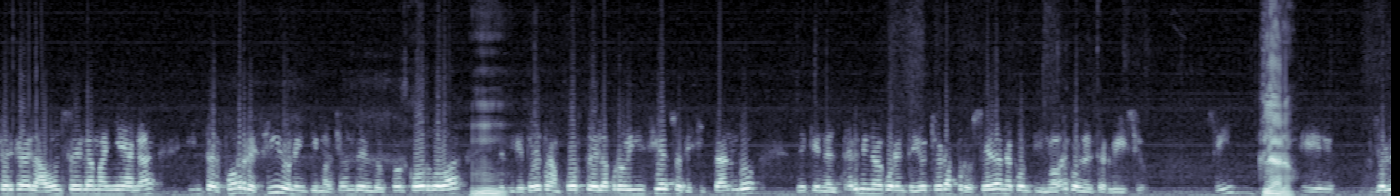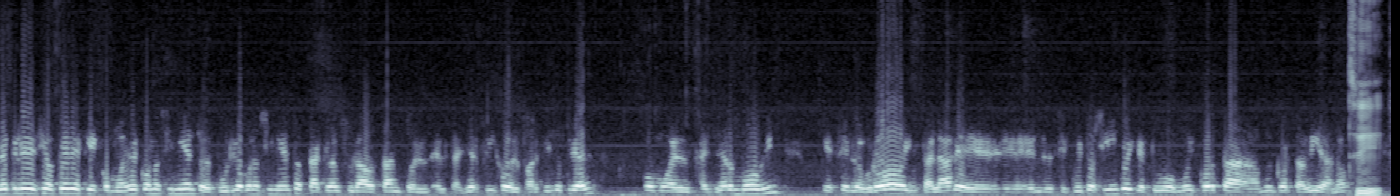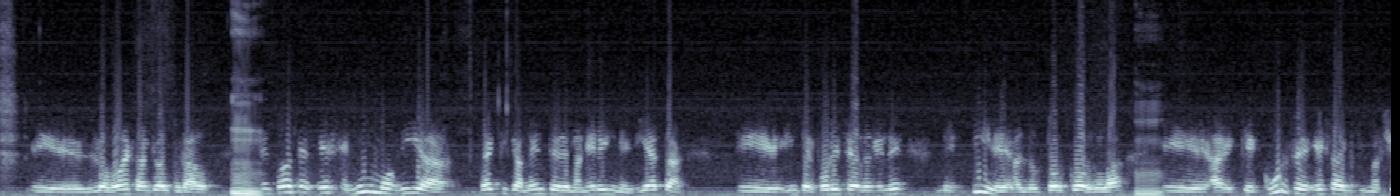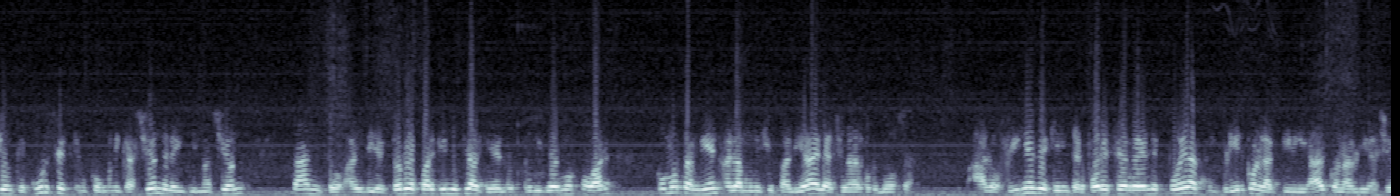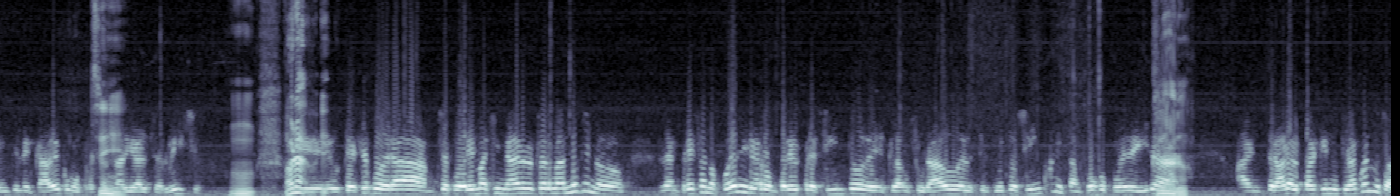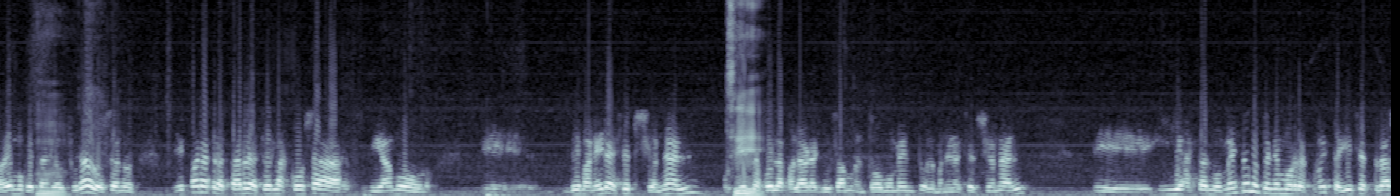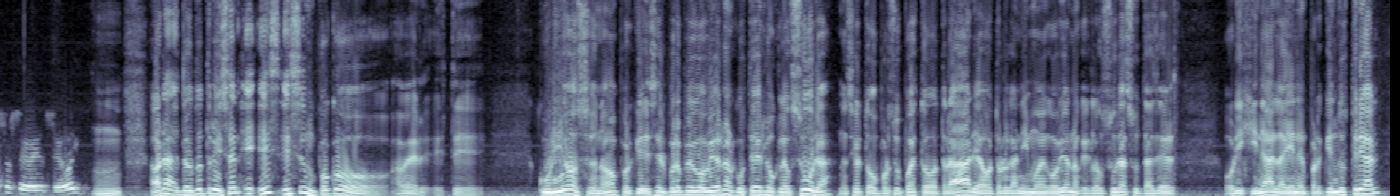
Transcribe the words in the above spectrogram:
cerca de las 11 de la mañana, Interfor recibe una intimación del doctor Córdoba, mm. el director de transporte de la provincia, solicitando de que en el término de 48 horas procedan a continuar con el servicio. ¿Sí? Claro. Eh, yo lo que le decía a ustedes es que como es de conocimiento, de público conocimiento, está clausurado tanto el taller fijo del parque industrial como el taller móvil que se logró instalar eh, en el circuito 5 y que tuvo muy corta muy corta vida, ¿no? Sí. Eh, los dos están clausurados. Mm. Entonces, ese mismo día, prácticamente de manera inmediata, eh, Interfor SRL le pide al doctor Córdoba mm. eh, que curse esa intimación, que curse en comunicación de la intimación tanto al director del Parque Industrial, que es el doctor Guillermo Foar, como también a la Municipalidad de la Ciudad de Formosa a los fines de que Interfor SRL pueda cumplir con la actividad, con la obligación que le cabe como prestataria del servicio. Mm. Ahora, eh, usted se podrá se podrá imaginar, Fernando, que no la empresa no puede ir a romper el precinto de clausurado del circuito 5 ni tampoco puede ir a, entrar al parque industrial cuando sabemos que está mm. clausurado. O sea, no, es para tratar de hacer las cosas, digamos, eh, de manera excepcional, porque esa fue la palabra que usamos en todo momento, de manera excepcional, Eh, y hasta el momento no tenemos respuesta y ese plazo se vence hoy. Mm. Ahora, doctor Trevisan, e-, es, es un poco, a ver, este curioso, ¿no? Porque es el propio gobierno el que ustedes lo clausura, ¿no es cierto? O por supuesto otra área, otro organismo de gobierno que clausura su taller original ahí en el parque industrial,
